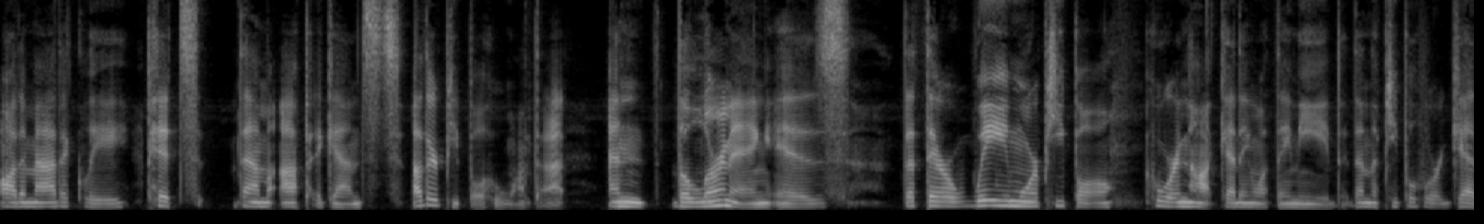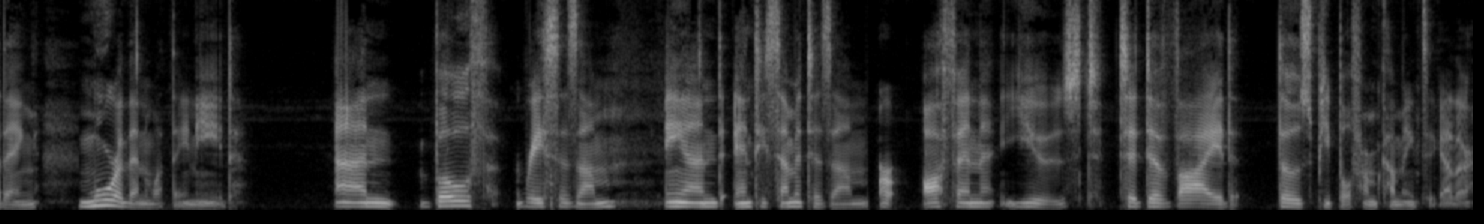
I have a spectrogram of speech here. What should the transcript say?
automatically pits them up against other people who want that. And the learning is that there are way more people who are not getting what they need than the people who are getting more than what they need. And both racism and anti Semitism are often used to divide those people from coming together.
